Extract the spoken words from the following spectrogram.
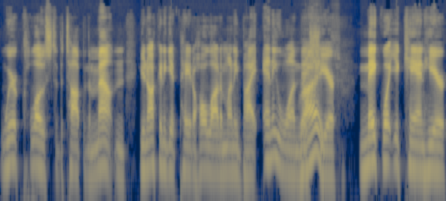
We're close to the top of the mountain. You're not going to get paid a whole lot of money by anyone this Right. year. Make what you can here.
